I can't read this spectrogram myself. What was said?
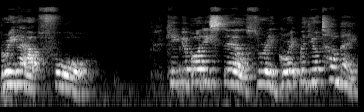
Breathe out, four. Keep your body still, three. Grip with your tummy.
